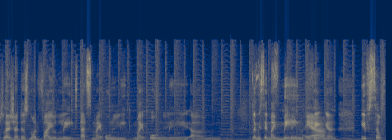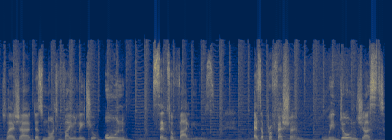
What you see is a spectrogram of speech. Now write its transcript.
pleasure does not violate, that's my only my only um, let me say my main Thing, yeah. thing. yeah? If self pleasure does not violate your own sense of values, as a profession, we don't just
